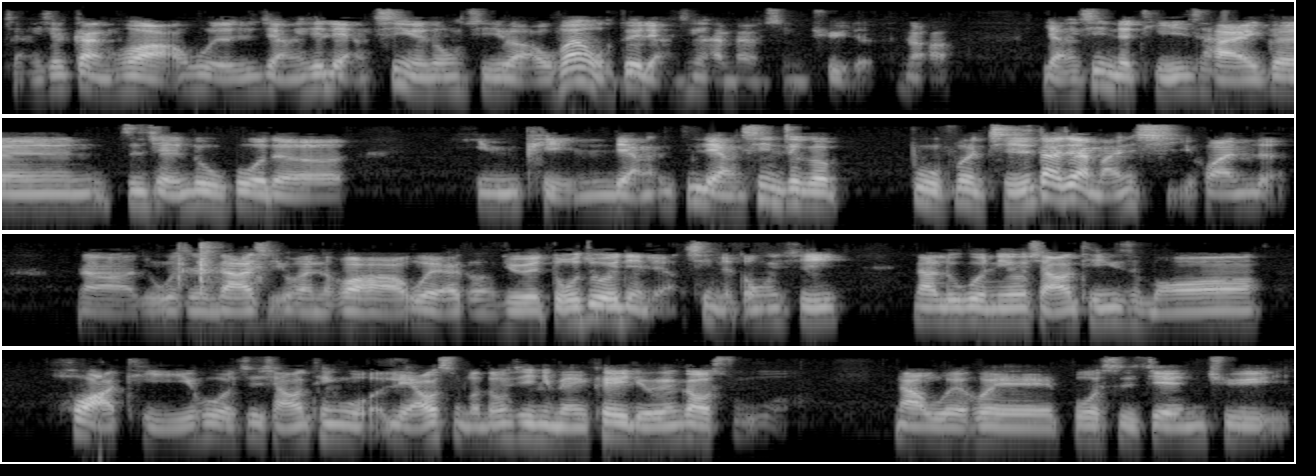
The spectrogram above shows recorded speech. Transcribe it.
讲一些干话，或者是讲一些两性的东西吧。我发现我对两性还蛮有兴趣的，那两性的题材跟之前录过的。音频两两性这个部分，其实大家也蛮喜欢的。那如果真的大家喜欢的话，未来可能就会多做一点两性的东西。那如果你有想要听什么话题，或者是想要听我聊什么东西，你们也可以留言告诉我。那我也会拨时间去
